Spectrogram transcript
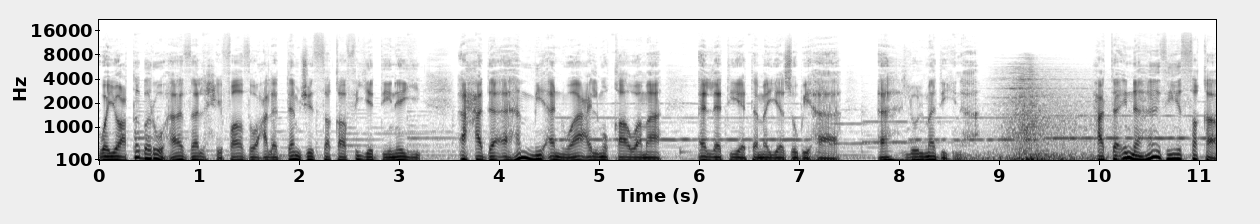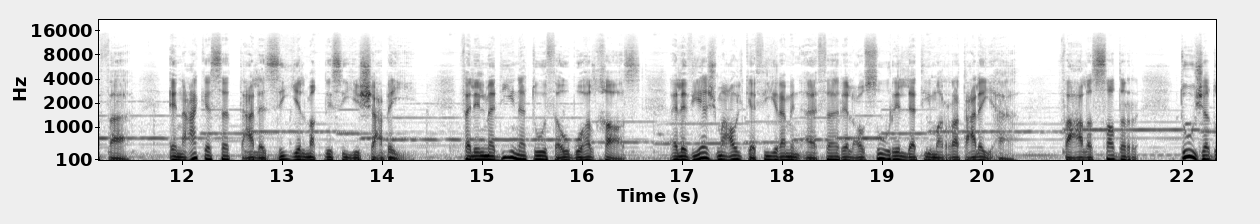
ويعتبر هذا الحفاظ على الدمج الثقافي الديني أحد أهم أنواع المقاومة التي يتميز بها أهل المدينة. حتى إن هذه الثقافة انعكست على الزي المقدسي الشعبي فللمدينة ثوبها الخاص الذي يجمع الكثير من آثار العصور التي مرت عليها. فعلى الصدر توجد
